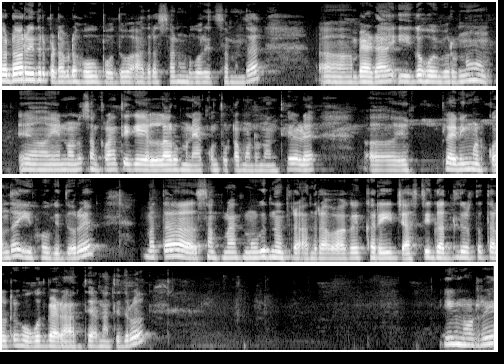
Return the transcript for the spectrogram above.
ದೊಡ್ಡವ್ರು ಇದ್ರೆ ಪಟ ಪಟ ಹೋಗ್ಬೋದು, ಆದ್ರೆ ಸಣ್ಣ ಹುಡುಗರು ಇದ್ದ ಸಂಬಂಧ ಬೇಡ. ಈಗ ಹೋಗಿ ಬರೋನು ಏನು ಮಾಡೋದು? ಸಂಕ್ರಾಂತಿಗೆ ಎಲ್ಲರೂ ಮನ್ಯಾಗ ಕುಂತು ಊಟ ಮಾಡೋಣ ಅಂಥೇಳಿ ಪ್ಲ್ಯಾನಿಂಗ್ ಮಾಡ್ಕೊಂಡು ಈಗ ಹೋಗಿದ್ದು ರೀ. ಮತ್ತು ಸಂಕ್ರಾಂತಿ ಮುಗಿದ ನಂತರ, ಅಂದ್ರೆ ಅವಾಗ ಕರಿ ಜಾಸ್ತಿ ಗದ್ದಲ ಇರ್ತೈತಲ್ಲ ರೀ ಹೋಗೋದು ಬೇಡ ಅಂತ ಅನ್ನತ್ತಿದ್ರು ಈಗ ನೋಡ್ರಿ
